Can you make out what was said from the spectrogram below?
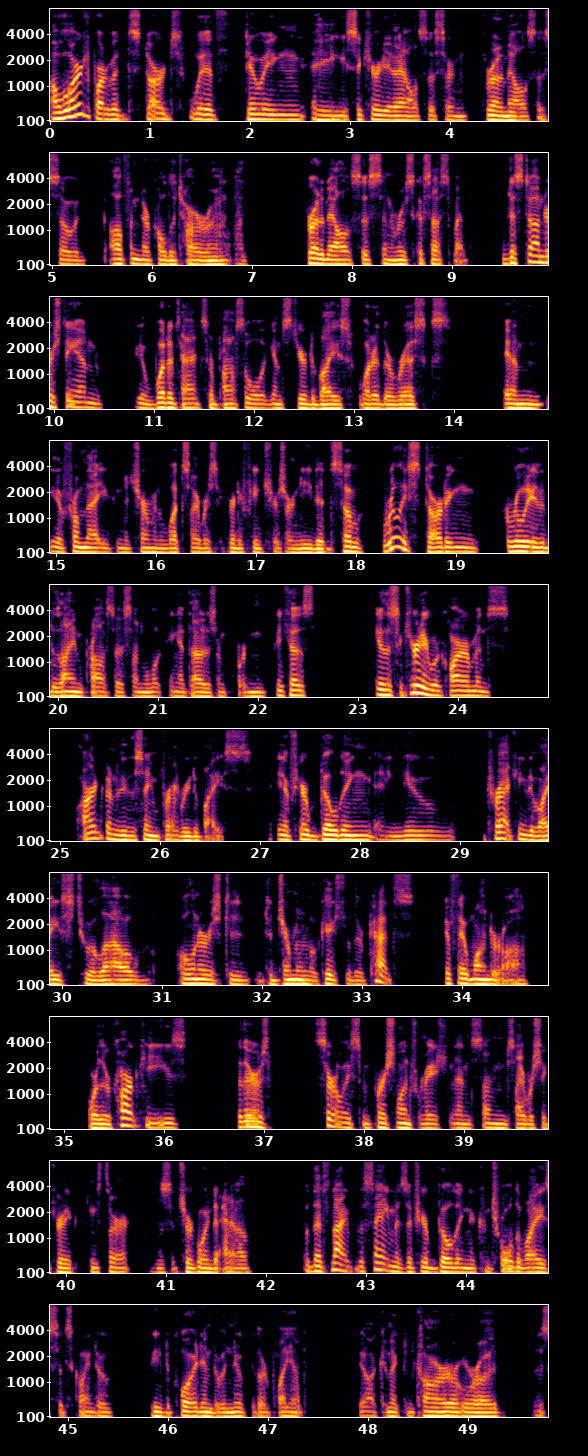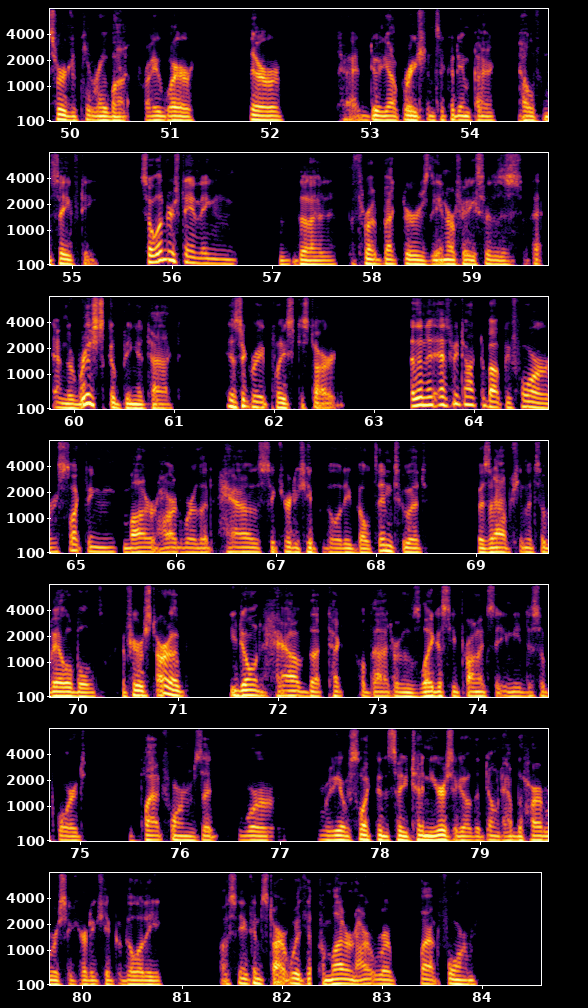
A large part of it starts with doing a security analysis or threat analysis. So often they're called a TAR, threat analysis and risk assessment, just to understand you know, what attacks are possible against your device, what are the risks, and you know, from that you can determine what cybersecurity features are needed. So really starting early in the design process and looking at that is important because you know, the security requirements aren't going to be the same for every device. If you're building a new tracking device to allow owners to determine the location of their pets if they wander off or their car keys, there's certainly some personal information and some cybersecurity concerns that you're going to have. But that's not the same as if you're building a control device that's going to be deployed into a nuclear plant, a connected car, or a, a surgical robot, right? Where they're uh, doing operations that could impact health and safety. So understanding the, the threat vectors, the interfaces, and the risk of being attacked is a great place to start. And then, as we talked about before, selecting modern hardware that has security capability built into it is an option that's available. If you're a startup, you don't have the technical debt or those legacy products that you need to support platforms that were you know, selected, say, 10 years ago that don't have the hardware security capability uh, so you can start with a modern hardware platform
